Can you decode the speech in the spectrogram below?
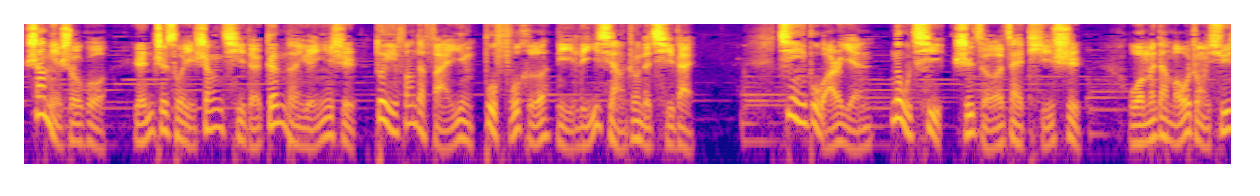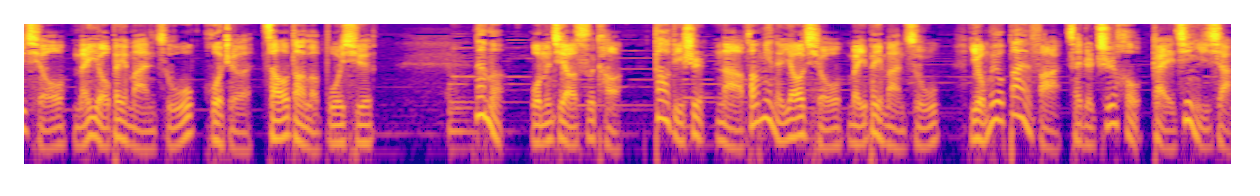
上面说过，人之所以生气的根本原因是对方的反应不符合你理想中的期待。进一步而言，怒气实则在提示我们的某种需求没有被满足或者遭到了剥削。那么我们就要思考，到底是哪方面的要求没被满足，有没有办法在这之后改进一下？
